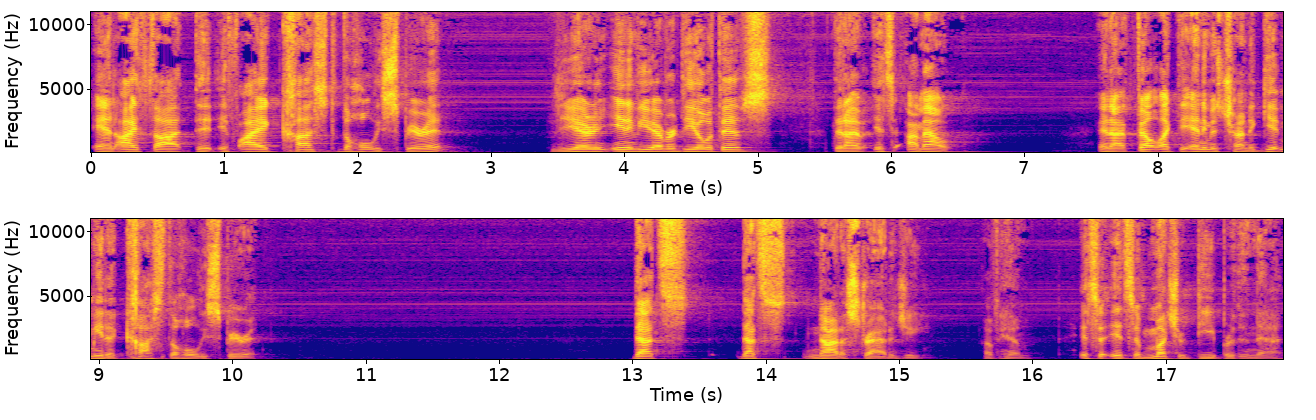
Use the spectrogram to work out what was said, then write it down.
and I thought that if I cussed the Holy Spirit, ever, any of you ever deal with this? That I'm, it's, I'm out. And I felt like the enemy was trying to get me to cuss the Holy Spirit. That's, that's not a strategy of him. It's a, it's a much deeper than that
